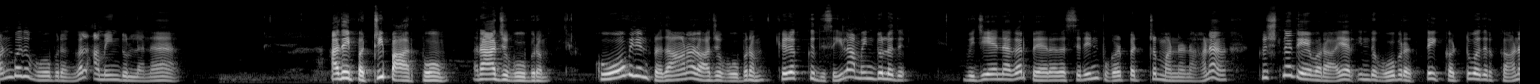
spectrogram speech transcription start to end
ஒன்பது கோபுரங்கள் அமைந்துள்ளன. அதை பற்றி பார்ப்போம். ராஜகோபுரம். கோவிலின் பிரதான ராஜகோபுரம் கிழக்கு திசையில் அமைந்துள்ளது. விஜயநகர் பேரரசரின் புகழ்பெற்ற மன்னனான கிருஷ்ணதேவராயர் இந்த கோபுரத்தை கட்டுவதற்கான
